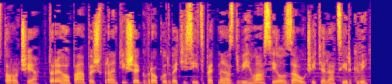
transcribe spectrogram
storočia, ktorého pápež František v roku 2015 vyhlásil za učiteľa cirkvy.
